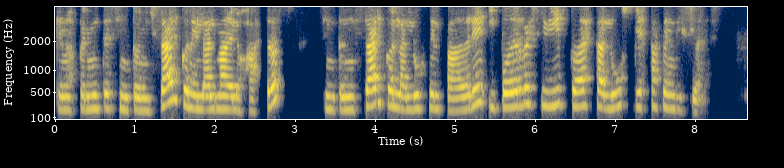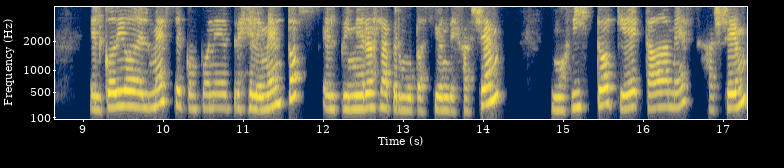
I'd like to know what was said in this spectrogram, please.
que nos permite sintonizar con el alma de los astros, sintonizar con la luz del Padre y poder recibir toda esta luz y estas bendiciones. El código del mes se compone de tres elementos. El primero es la permutación de Hashem. Hemos visto que cada mes Hashem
